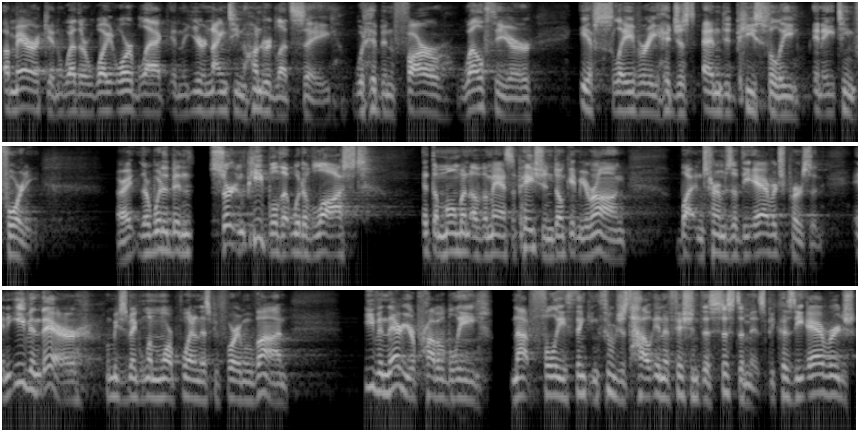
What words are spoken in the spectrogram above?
American, whether white or black, in the year 1900, let's say, would have been far wealthier if slavery had just ended peacefully in 1840. All right, there would have been certain people that would have lost at the moment of emancipation, don't get me wrong, but in terms of the average person. And even there, let me just make one more point on this before I move on. Even there, you're probably not fully thinking through just how inefficient this system is because the average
